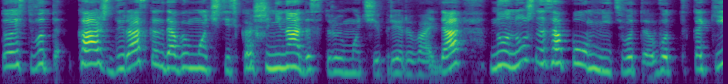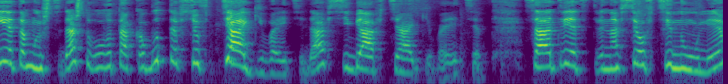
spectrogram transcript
То есть вот каждый раз, когда вы мочитесь, конечно, не надо струю мочи прерывать, да, но нужно запомнить вот, вот какие это мышцы, да, что вы вот так как будто все втягиваете, да, в себя втягиваете. Соответственно, все втянули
